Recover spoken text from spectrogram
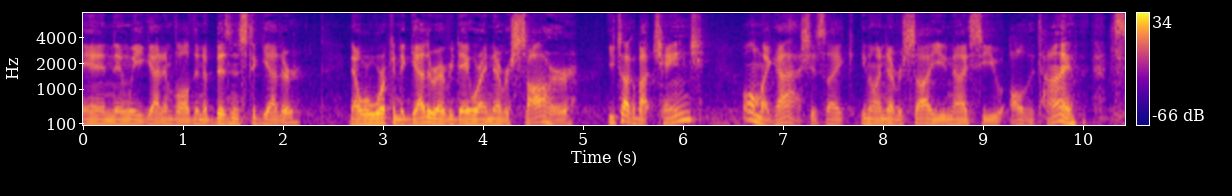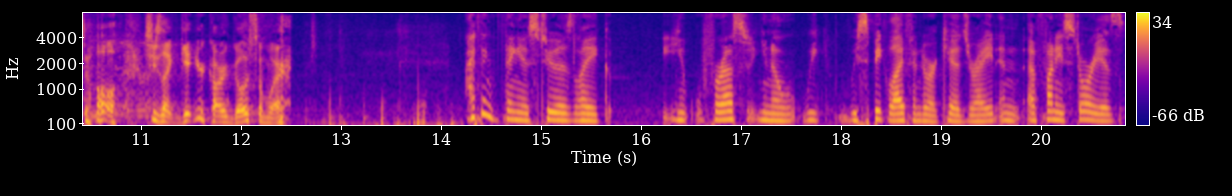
and then we got involved in a business together. Now we're working together every day where I never saw her. You talk about change. oh my gosh, it's like, you know, I never saw you. Now I see you all the time. So she's like, get in your car and go somewhere. I think the thing is too is like you, for us, you know, we we speak life into our kids, right? And a funny story is,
